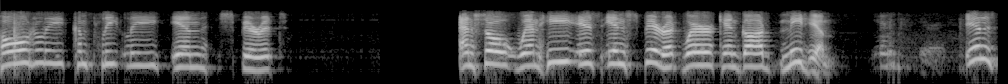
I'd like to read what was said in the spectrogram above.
totally, completely in spirit. And so when he is in spirit, where can God meet him? In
